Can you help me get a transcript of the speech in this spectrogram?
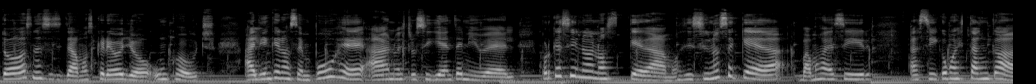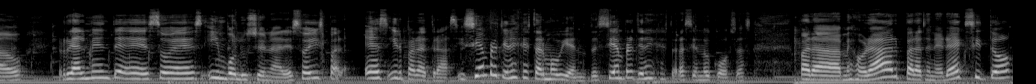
todos necesitamos, creo yo, un coach, alguien que nos empuje a nuestro siguiente nivel, porque si no nos quedamos. Y si uno se queda, vamos a decir, así como estancado, realmente eso es involucionar, eso es, es ir para atrás. Y siempre tienes que estar moviéndote, siempre tienes que estar haciendo cosas para mejorar, para tener éxito.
